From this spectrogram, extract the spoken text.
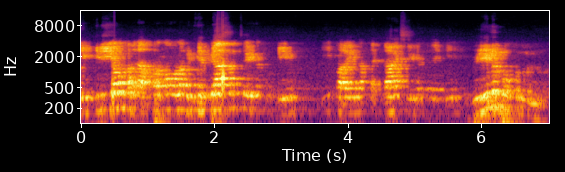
ഡിഗ്രിയോ അതിനപ്പുറമോ ഉള്ള വിദ്യാഭ്യാസം ചെയ്ത കുട്ടിയും ഈ പറയുന്ന തെറ്റായ ശീലത്തിലേക്ക് വീണു പോകുന്നു എന്നുള്ളത്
